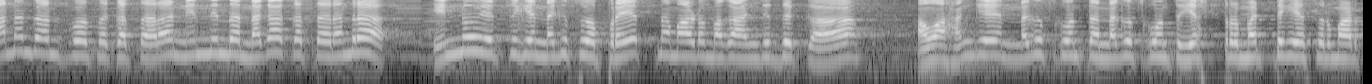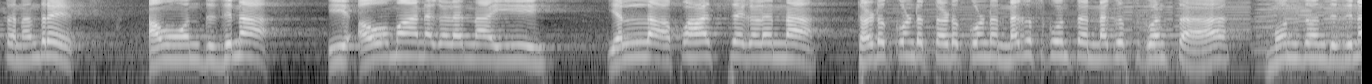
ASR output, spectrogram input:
ಆನಂದ ಅನ್ಸ್ಬೋಸಕತ್ತಾರ, ನಿನ್ನಿಂದ ನಗಾಕತ್ತಾರ ಅಂದ್ರೆ ಇನ್ನೂ ಹೆಚ್ಚಿಗೆ ನಗಿಸುವ ಪ್ರಯತ್ನ ಮಾಡು ಮಗ ಅಂದಿದ್ದಕ್ಕೆ, ಅವ ಹಾಗೆ ನಗಸ್ಕೊಂತ ನಗಸ್ಕೊಂತ ಎಷ್ಟರ ಮಟ್ಟಿಗೆ ಹೆಸರು ಮಾಡ್ತಾನಂದರೆ, ಅವ ಒಂದು ದಿನ ಈ ಅವಮಾನಗಳನ್ನು, ಈ ಎಲ್ಲ ಅಪಹಾಸ್ಯಗಳನ್ನು ತಡ್ಕೊಂಡು ತಡ್ಕೊಂಡು ನಗಸ್ಕೊಂತ ನಗಸ್ಕೊಂತ ಮುಂದೊಂದು ದಿನ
